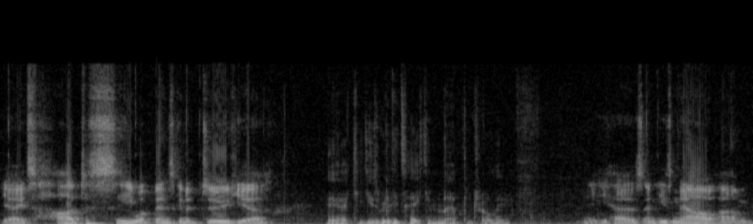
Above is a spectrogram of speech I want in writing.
Yeah, it's hard to see what Ben's gonna do here. Yeah, Kiki's really taking map control here. He has, and he's now um,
